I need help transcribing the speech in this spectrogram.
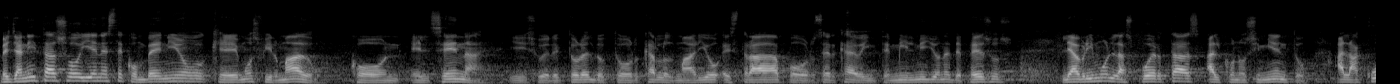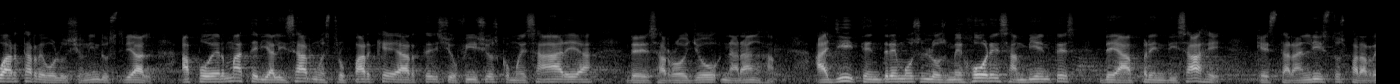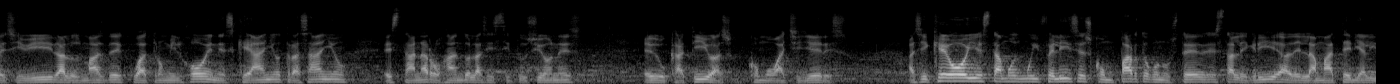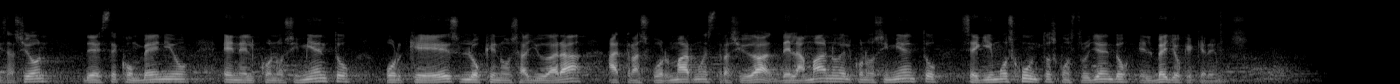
Bellanitas hoy en este convenio que hemos firmado con el SENA y su director, el doctor Carlos Mario Estrada, por cerca de 20 mil millones de pesos, le abrimos las puertas al conocimiento, a la cuarta revolución industrial, a poder materializar nuestro parque de artes y oficios como esa área de desarrollo naranja. Allí tendremos los mejores ambientes de aprendizaje, que estarán listos para recibir a los más de 4.000 jóvenes que año tras año están arrojando las instituciones educativas como bachilleres. Así que hoy estamos muy felices, comparto con ustedes esta alegría de la materialización de este convenio en el conocimiento, porque es lo que nos ayudará a transformar nuestra ciudad. De la mano del conocimiento, seguimos juntos construyendo el bello que queremos.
